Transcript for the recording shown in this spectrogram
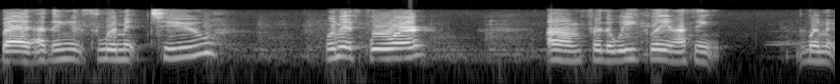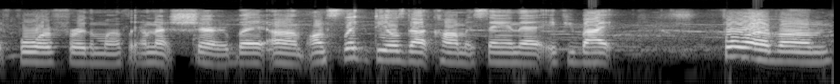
But I think it's limit two, limit four um, for the weekly, and I think limit four for the monthly. I'm not sure. But um, on slickdeals.com, it's saying that if you buy four of them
